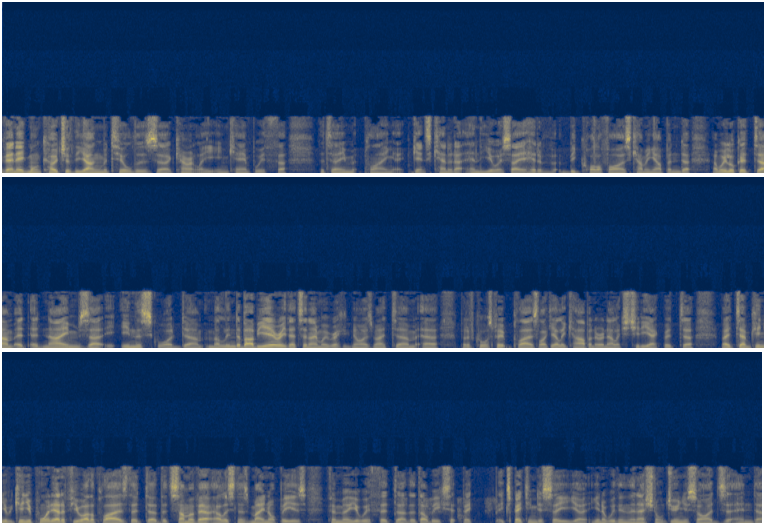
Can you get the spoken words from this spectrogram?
Van Egmond, coach of the young Matildas, uh, currently in camp with uh, the team playing against Canada and the USA ahead of big qualifiers coming up. And uh, and we look at um, at, at, names uh, in the squad. Um, Melinda Barbieri, that's a name we recognise, mate. Um, uh, but of course, players like Ellie Carpenter and Alex Chidiac. But uh, mate, um, can you can you point out a few other players that that some of our, our listeners may not be as familiar with that that they'll be expect, expecting to see, uh, you know, within the national junior sides and uh,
